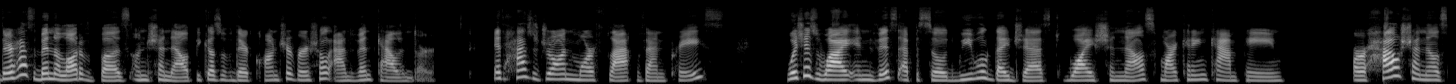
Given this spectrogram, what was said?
There has been a lot of buzz on Chanel because of their controversial advent calendar. It has drawn more flack than praise, which is why in this episode we will digest why Chanel's marketing campaign or how Chanel's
